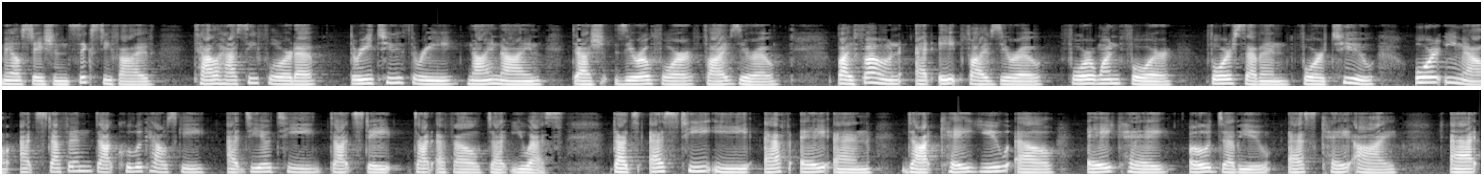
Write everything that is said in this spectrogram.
Mail Station 65, Tallahassee, Florida 32399-0450, by phone at 850-414-4742, or email at stefan.kulakowski at dot.state.fl.us. That's S-T-E-F-A-N dot K-U-L-A-K-O-W-S-K-I at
